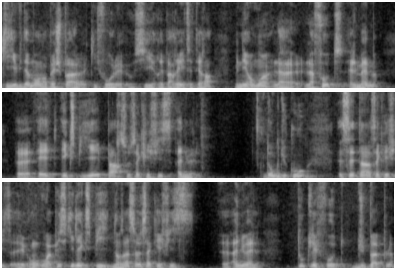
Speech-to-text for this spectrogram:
qui évidemment n'empêche pas qu'il faut aussi réparer, etc. Mais néanmoins, la faute elle-même euh, est expié par ce sacrifice annuel. Donc du coup, c'est un sacrifice, on voit, puisqu'il expie dans un seul sacrifice euh, annuel toutes les fautes du peuple,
